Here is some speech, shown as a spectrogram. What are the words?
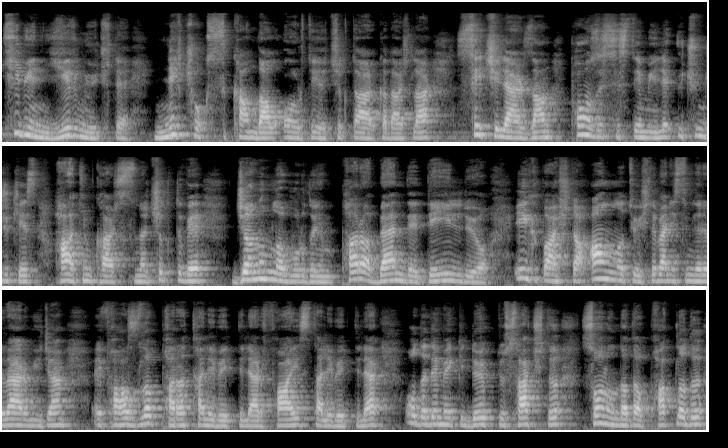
2023'te ne çok skandal ortaya çıktı arkadaşlar. Seçil Ponzi sistemiyle üçüncü kez hakim karşısına çıktı ve canımla buradayım para bende değil diyor. İlk başta anlatıyor işte ben isimleri vermeyeceğim. E, fazla para talep ettiler, faiz talep ettiler. O da demek ki döktü, saçtı. Sonunda da patladı.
